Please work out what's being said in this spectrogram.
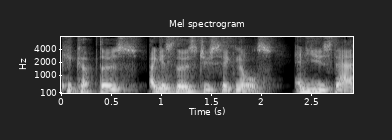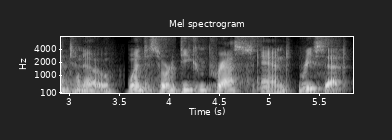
pick up those, I guess, those two signals and use that to know when to sort of decompress and reset.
